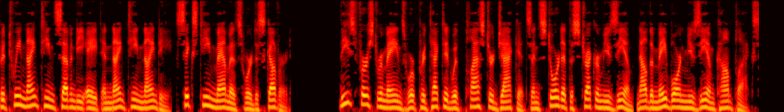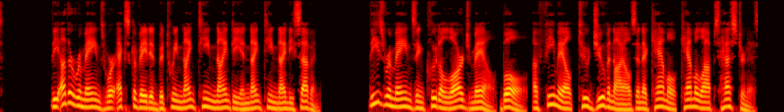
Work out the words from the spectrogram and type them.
Between 1978 and 1990, 16 mammoths were discovered. These first remains were protected with plaster jackets and stored at the Strecker Museum now the Mayborn Museum Complex. The other remains were excavated between 1990 and 1997. These remains include a large male bull, a female, two juveniles and a camel Camelops hesternus,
